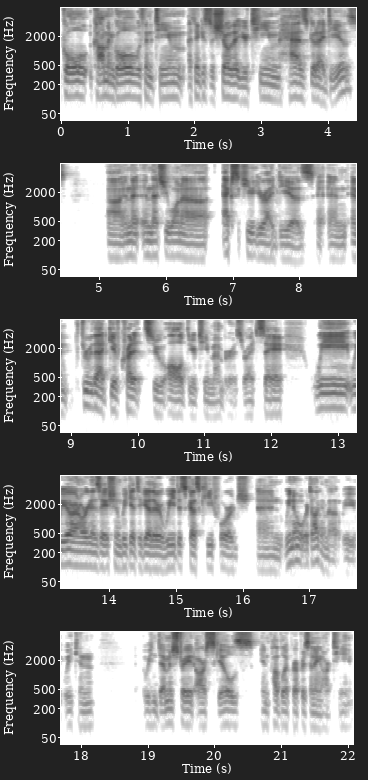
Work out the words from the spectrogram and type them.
goal, common goal within a team, I think, is to show that your team has good ideas, uh, and that and that you want to execute your ideas, and and through that give credit to all your team members, right? Say, hey, we we are an organization we get together we discuss keyforge and we know what we're talking about we we can we can demonstrate our skills in public representing our team.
